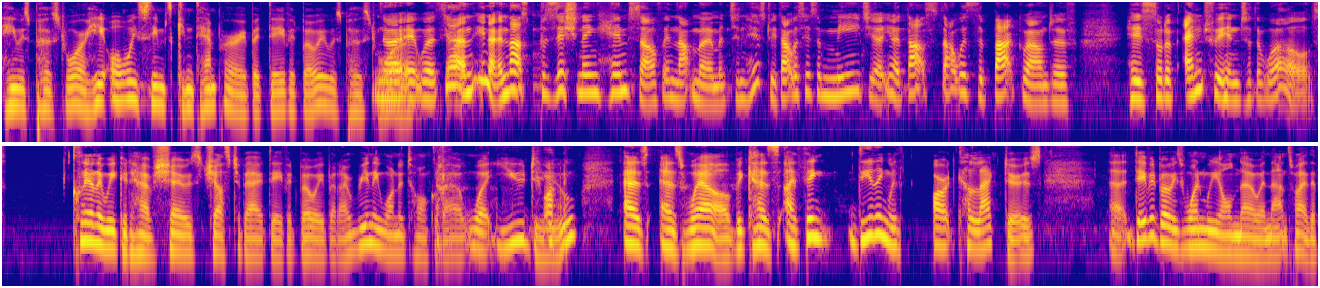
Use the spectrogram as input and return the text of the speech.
He was post-war. He always seems contemporary, but David Bowie was post-war. No, it was yeah, and you know, and that's positioning himself in that moment in history. That was his immediate, you know, that's that was the background of his sort of entry into the world. Clearly, we could have shows just about David Bowie, but I really want to talk about what you do as as well, because I think dealing with art collectors, uh, David Bowie's one we all know, and that's why the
